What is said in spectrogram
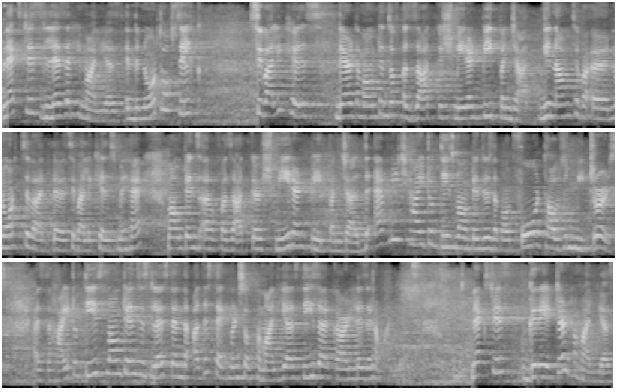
Next is Lesser Himalayas. In the north of Silk Sivalik Hills, there are the mountains of Azad Kashmir and Pir Panjal. The uh, north Sivalik Hills mein hai mountains of Azad Kashmir and Pir Panjal. The average height of these mountains is about 4000 meters. As the height of these mountains is less than the other segments of Himalayas, these are called Lesser Himalayas. Next is Greater Himalayas.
